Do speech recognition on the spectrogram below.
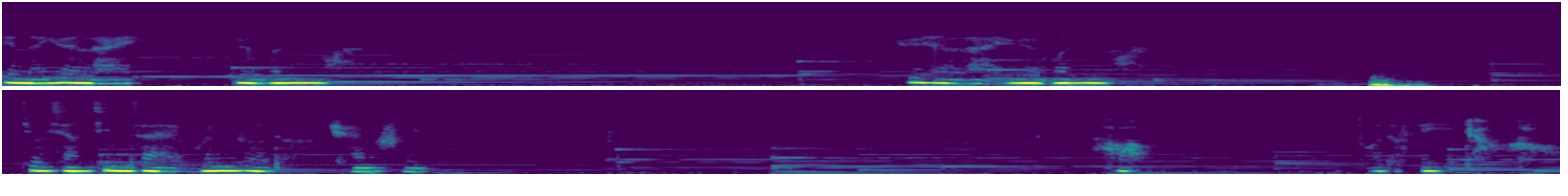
变得越来越温暖，越来越温暖，就像浸在温热的泉水里。好，做的非常好。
